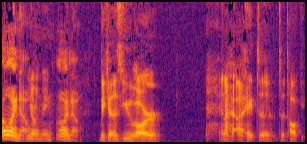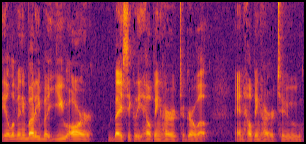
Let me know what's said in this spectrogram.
oh, I know. You know what I mean? Oh, I know. because you are and I, I hate to, to talk ill of anybody but you are basically helping her to grow up and helping her to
